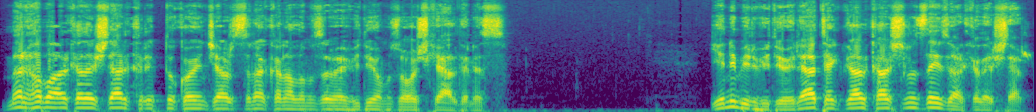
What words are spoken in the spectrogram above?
Merhaba arkadaşlar, Kripto Coin Çarşısı'na kanalımıza ve videomuza hoş geldiniz. Yeni bir videoyla tekrar karşınızdayız arkadaşlar.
